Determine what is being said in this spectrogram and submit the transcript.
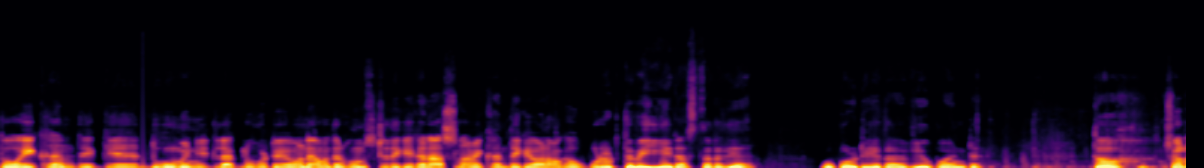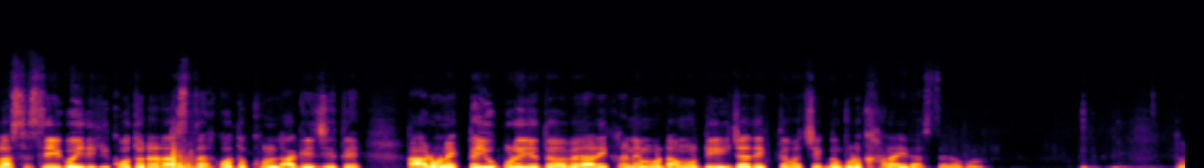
তো এখান থেকে দু মিনিট লাগল হোটেল মানে আমাদের হোমস্টে থেকে এখানে আসলাম। এখান থেকে আমাকে উপরে উঠতে হবে। এই রাস্তাটা দিয়ে উপরে উঠে যেতে হবে ভিউ পয়েন্টে তো চলো আস্তে আস্তে এগোই দেখি কতটা রাস্তা কতক্ষণ লাগে যেতে আর অনেকটাই উপরে যেতে হবে আর এখানে মোটামুটি যা দেখতে পাচ্ছি একদম পুরো খাড়াই রাস্তা এরকম तो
